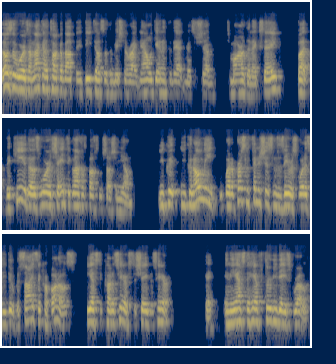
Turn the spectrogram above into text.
Those are the words. I'm not going to talk about the details of the Mishnah right now. We'll get into that in Mitzvah Shem tomorrow, the next day. But the key of those words, she'ein tiglachas pachas m'shoshim yom. You could you can only when a person finishes in the zeros, what does he do? Besides the karbonos, he has to cut his hair, has to shave his hair. And he has to have 30 days growth.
